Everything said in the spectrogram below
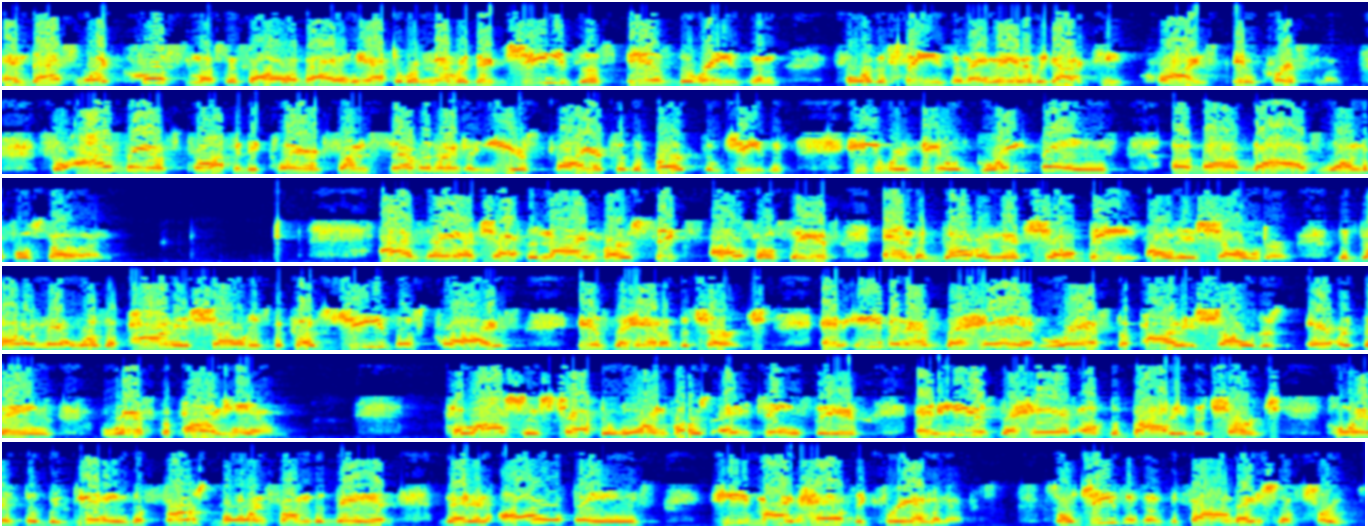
And that's what Christmas is all about. And we have to remember that Jesus is the reason for the season. Amen. And we got to keep Christ in Christmas. So Isaiah's prophet declared some 700 years prior to the birth of Jesus, he revealed great things about God's wonderful son. Isaiah chapter 9 verse 6 also says, and the government shall be on his shoulder. The government was upon his shoulders because Jesus Christ is the head of the church. And even as the head rests upon his shoulders, everything rests upon him. Colossians chapter 1 verse 18 says, and he is the head of the body, the church, who is the beginning, the firstborn from the dead, that in all things he might have the preeminence. So Jesus is the foundation of truth.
